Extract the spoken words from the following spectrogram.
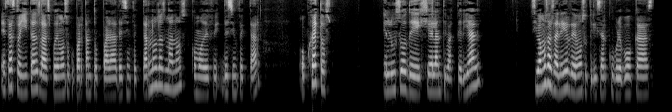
Estas toallitas las podemos ocupar tanto para desinfectarnos las manos como desinfectar objetos. El uso de gel antibacterial, si vamos a salir debemos utilizar cubrebocas,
